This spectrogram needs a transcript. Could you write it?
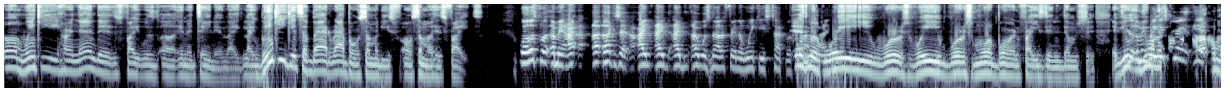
Um, Winky Hernandez fight was uh entertaining. Like like Winky gets a bad rap on some of these on some of his fights. Well, let's put. I mean, I, I like I said, I, I I I was not a fan of Winky's type of. It's been way worse, way worse, more boring fights than dumb shit. If you I if mean, you want Winky's to yeah. on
